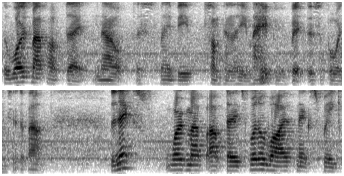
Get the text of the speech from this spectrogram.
the roadmap update. Now, this may be something that you may be a bit disappointed about. The next roadmap updates will arrive next week.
